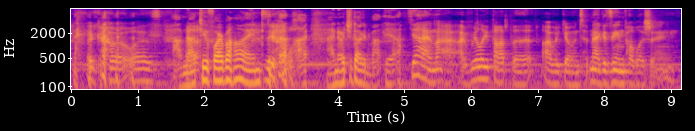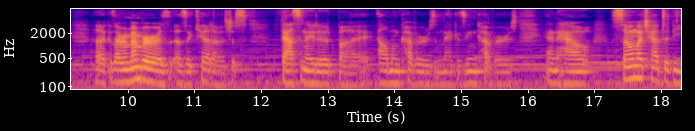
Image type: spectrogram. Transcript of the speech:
ago it was. I'm not uh, too far behind. Yeah, I, I, know what you're talking about. Yeah. Yeah, and I, I, really thought that I would go into magazine publishing because uh, I remember as, as a kid, I was just fascinated by album covers and magazine covers and how so much had to be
